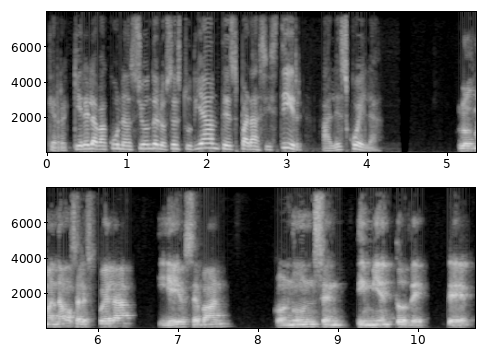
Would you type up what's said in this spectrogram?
que requiere la vacunación de los estudiantes para asistir a la escuela. Los mandamos a la escuela y ellos se van con un sentimiento de, de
